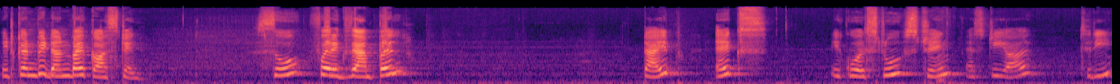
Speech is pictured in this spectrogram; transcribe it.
it can be done by casting. So for example type x equals to string str3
